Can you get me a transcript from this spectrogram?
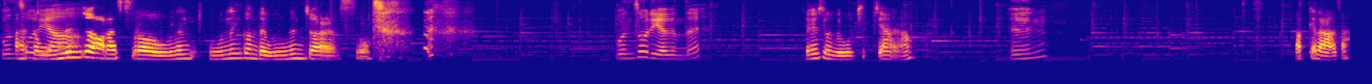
뭔 아, 나 소리야? 웃는 줄 알았어. 우는 우는 건데 웃는 줄 알았어. 뭔 소리야 근데? 여기서 누구 죽지 않아? 응? 밖에 나가자.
